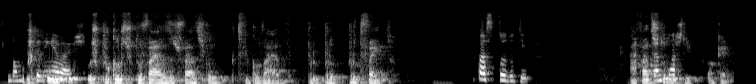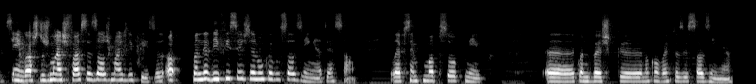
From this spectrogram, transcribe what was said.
estão um bocadinho abaixo. Os percursos que tu fazes, fazes com que dificuldade? Por, por, por defeito? Faço todo o tipo. Ah, fazes todo o tipo, ok. Sim, gosto dos mais fáceis aos mais difíceis. Oh, quando é difícil, eu nunca vou sozinha, atenção. Levo sempre uma pessoa comigo. Uh, quando vejo que não convém fazer sozinha.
